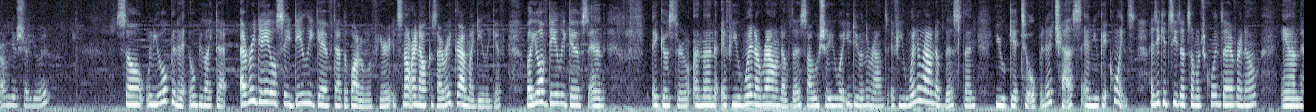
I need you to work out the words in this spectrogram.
I'm going to show you it. So when you open it, it'll be like that. Every day it'll say daily gift at the bottom of here. It's not right now because I already grabbed my daily gift. But you'll have daily gifts and it goes through. And then if you win a round of this I will show you what you do in the rounds. If you win a round of this then you get to open a chest and you get coins. As you can see that's how much coins I have right now. And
